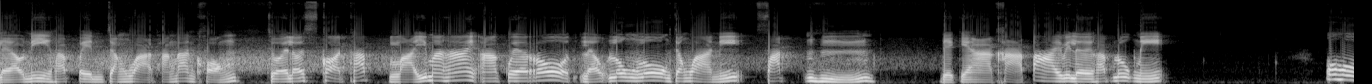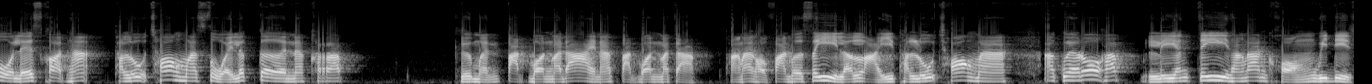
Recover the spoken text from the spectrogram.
แล้วนี่ครับเป็นจังหวะทางด้านของโจยลสกอตครับ ไหลมาให้อากเกโรแล้วโล่งๆจังหวะนี้ซัด อือหือ เดกอาขาตายไปเลยครับ ลูกนี้ โอ้โหเลสคอตฮะ ทะลุช่องมาสวยเหลือเกินนะครับ คือเหมือนตัดบอลมาได้นะ ตัดบอลมาจากทางด้านของฟานเพอร์ซี่ แล้วไหลทะลุช่องมาอาเกโรครับ เลี้ยงจี้ทางด้านของวิดิช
